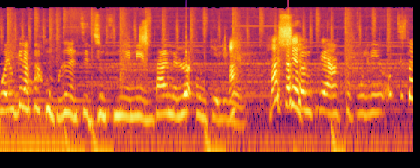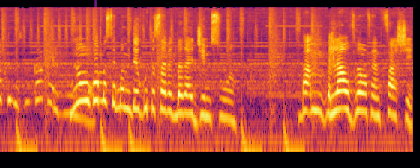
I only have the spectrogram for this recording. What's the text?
Woy, ou gen la pa kompren ti Jim sou mwen men, ba men lot moun ke li men. Ma chè. Sa ke m pre an kou pou li, ou ti sa kou dis mou ka fel pou li. Non, ou koman se mwen m degouta sa vek bagay Jim sou an. Ba, la ou vreman fèm fache.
